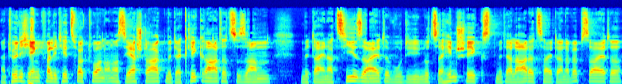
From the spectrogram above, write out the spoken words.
Natürlich hängen Qualitätsfaktoren auch noch sehr stark mit der Klickrate zusammen, mit deiner Zielseite, wo du die Nutzer hinschickst, mit der Ladezeit deiner Webseite,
